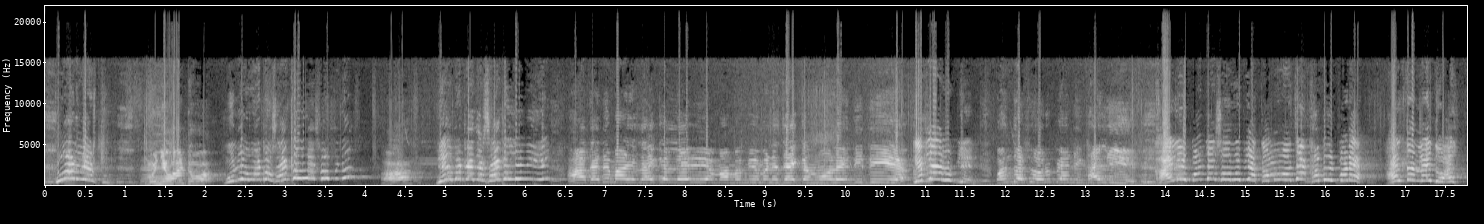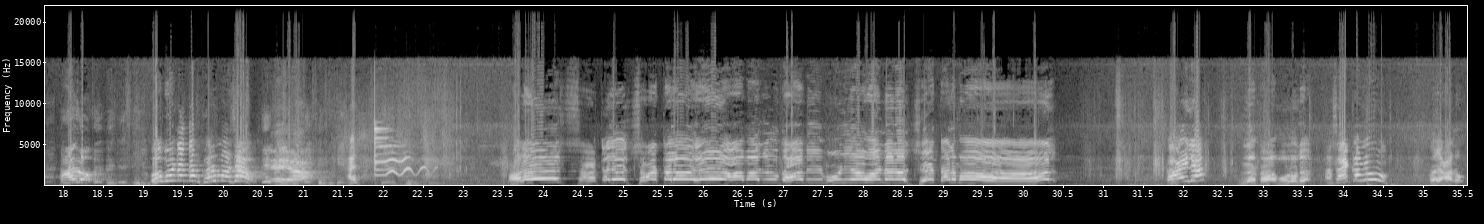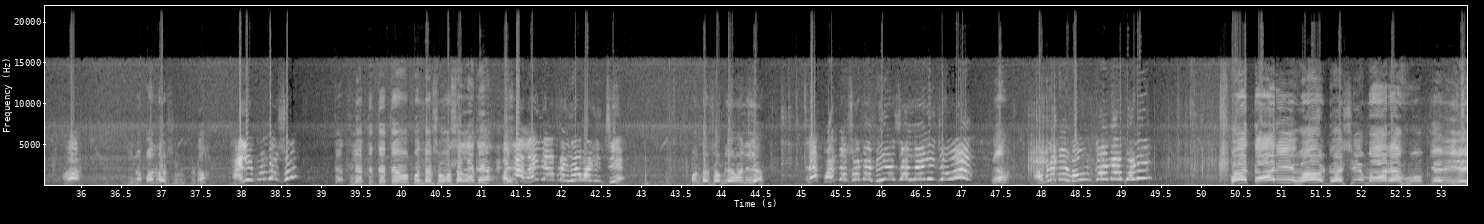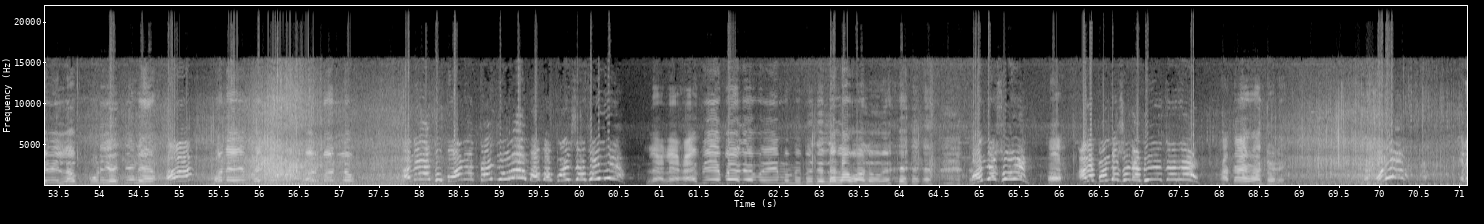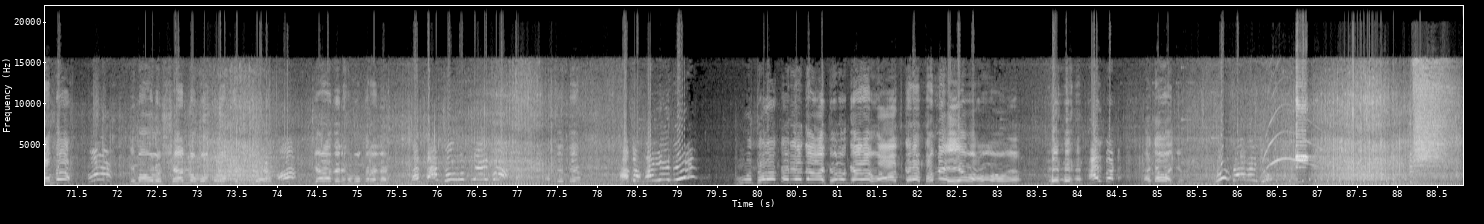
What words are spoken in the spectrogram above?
મુન્ને વાંઢો. મુને વાટો સાયકલ વેચવા પડ્યો હા? લે બટા તાર સાયકલ લેવી હા દાદી મારે સાયકલ લેવી મારી મમ્મીએ મને સાયકલ નો લઈ દીધી કેટલા રૂપિયા પંદરસો રૂપિયાની ખાલી ખાલી પંદરસો રૂપિયા કમાવા તા ખબર પડે હાલ તને લઈ દો હાલ હાલો ઓ બટા તમે ઘરમાં જાઓ એ હા હાલ અરે સાકલો સાકલો એ આ બાજુ ગાડી મૂળિયા વાંડાનો સેકલ માલ કાયલા લે કા બોલો ને. આ સાયકલનું? કઈ હાલો? હા. એના પંદરસો રૂપિયા ખાલી પંદરસો? એટલે તે તે પંદરસો ઓછા લાગે. ઓછા લઈને આપણે લેવાની છે. પંદરસો માં લેવાની છે? એ પંદરસો ને બે હજાર લઈને જવો હે. હમણાં મારે વહુ કાં ના પડે. પણ તારી વહુ ડોશી મારે હું કેવી એવી લપકુડી હતી ને? હા. મને એમ થઈ ગયું ઘર માંડ લઉં અને આ તું બાને તાજો હો બાપા પૈસા દે લે લે હેપી બર્થડે બર્થડે હવે. પંદરસો હા. અરે પંદરસો ના બે હજાર હા કાંઈ વાંધો નહીં. અને તો એમાં ઓલો શેરનો મોકળો ખરી ગયો હે? હા. જરા તેને હમો કરાવી નાખ પાંચસો રૂપિયા આપ્યા. તે આ તો કરી દે. હું થોડો કરી દે આ થોડો ક્યારે વાત કરે? તમે એવા હો હવે. હાલ બટ આ જવા જો હું તારે જો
